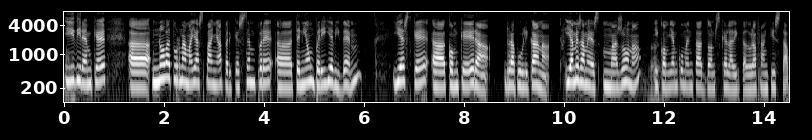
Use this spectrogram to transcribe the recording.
I direm que eh, no va tornar mai a Espanya perquè sempre eh, tenia un perill evident i és que, eh, com que era republicana i, a més a més, masona, i com ja hem comentat, doncs, que la dictadura franquista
